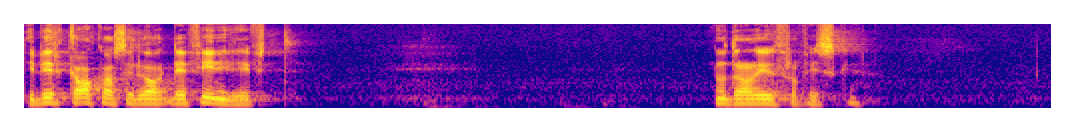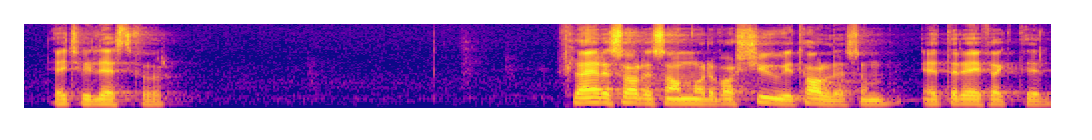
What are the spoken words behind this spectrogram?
Det virker akkurat som det var definitivt. Nå drar jeg ut fra å fiske. Det har ikke vi lest før. Flere sa det samme, og det var sju i tallet som etter det jeg fikk til,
